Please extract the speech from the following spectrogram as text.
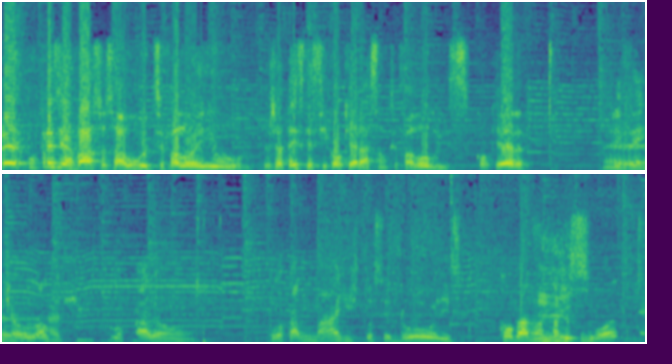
pre, por preservar a sua saúde. Você falou aí o, eu já até esqueci qual era a ação que você falou, Luiz. Qual que era? Referente ao, ao que colocaram, colocaram imagens de torcedores, cobraram uma Isso. simbólica né,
